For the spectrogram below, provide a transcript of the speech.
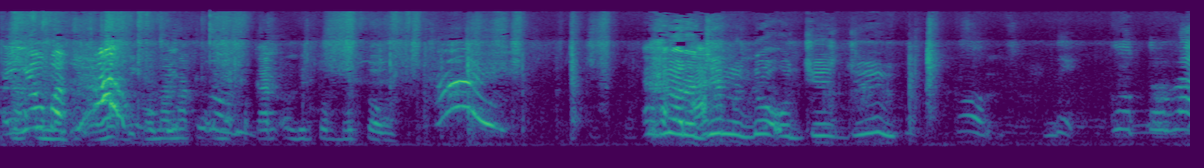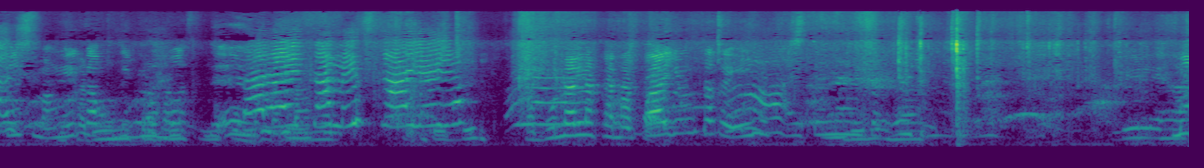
Ayaw ba? Ah! Ano na Jim, nagdo o Jim Jim. Is manghikap di grubot. Kamis kamis kaya yun. Kabuna lang ka na pa yung sa kain. Ma,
